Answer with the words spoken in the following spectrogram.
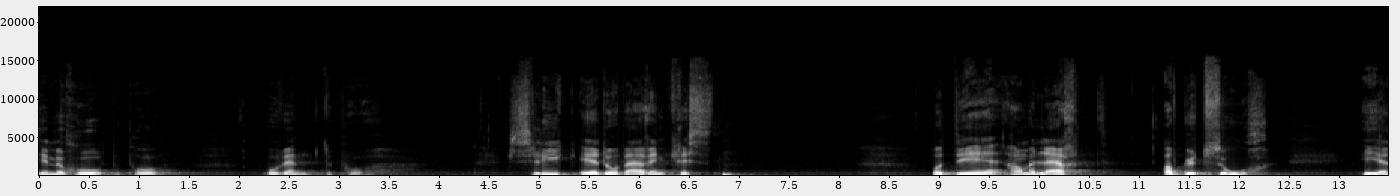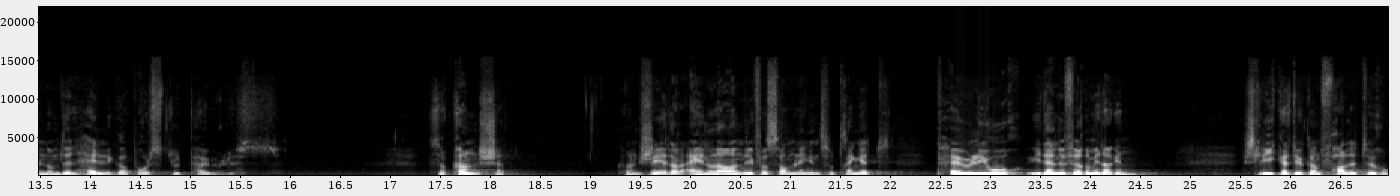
det vi håper på og venter på. Slik er det å være en kristen. Og det har vi lært av Guds ord gjennom den hellige apostel Paulus. Så kanskje Kanskje er det en eller annen i forsamlingen som trenger et Pauli-ord i denne formiddagen, slik at du kan falle til ro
